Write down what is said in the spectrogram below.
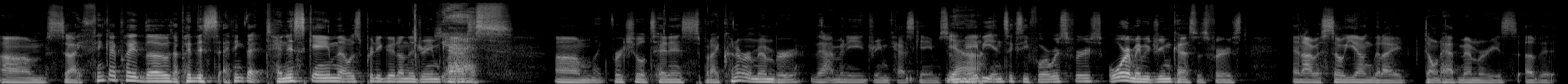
um so I think I played those I played this I think that tennis game that was pretty good on the Dreamcast Yes. Um like Virtua Tennis but I couldn't remember that many Dreamcast games so Yeah. maybe N64 was first or maybe Dreamcast was first and I was so young that I don't have memories of it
